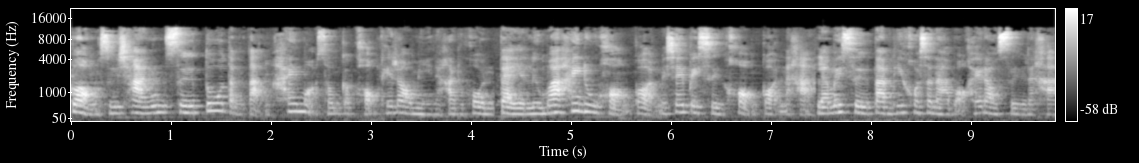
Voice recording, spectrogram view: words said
กล่องซื้อชั้น ซื้อตู้ต่างๆ ให้เหมาะสมกับของที่เรามีนะคะ ทุกคนแต่อย่าลืมว่าให้ดูของก่อนไม่ใช่ไปซื้อของก่อนนะคะ แล้วไม่ซื้อตามที่โฆษณาบอกให้เราซื้อนะคะ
